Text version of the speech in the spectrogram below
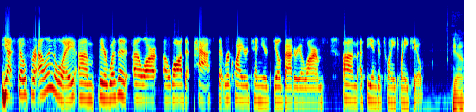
Yes. So for Illinois, um, there was a, a, law, a, law, that passed that required 10 year sealed battery alarms um, at the end of 2022. Yeah,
